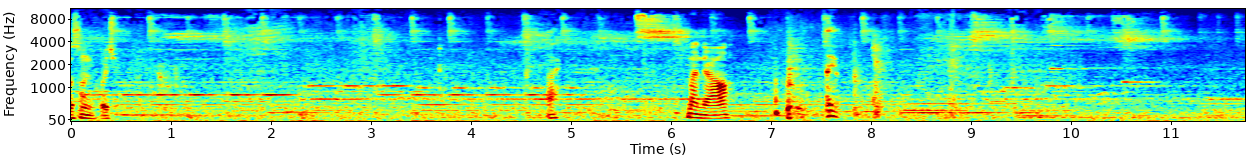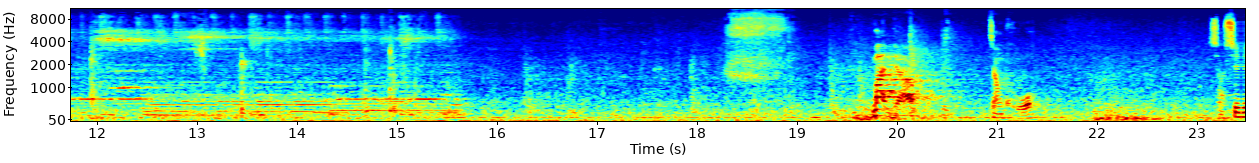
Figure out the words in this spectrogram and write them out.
我送你回去。来，慢点啊！哎呦，慢点，江湖，小心！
